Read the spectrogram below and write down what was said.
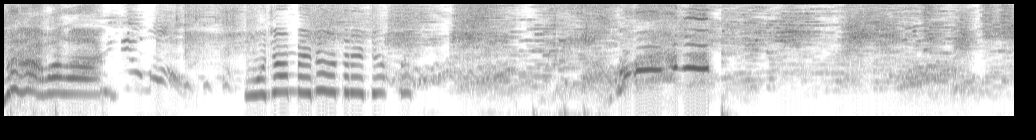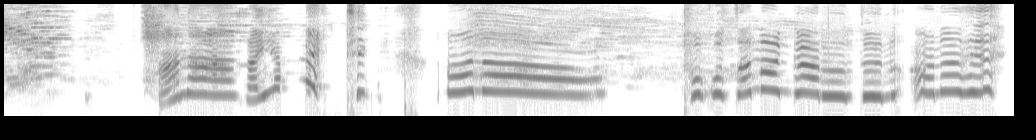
Merhabalar. Hocam beni öldürecek. Ana kayıp ettik? Ana. Poco sana karuldun. Ana.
